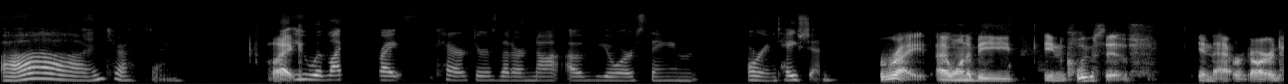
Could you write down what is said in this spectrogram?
Ah, interesting. but Like, you would like to write characters that are not of your same orientation. right. I want to be inclusive in that regard.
